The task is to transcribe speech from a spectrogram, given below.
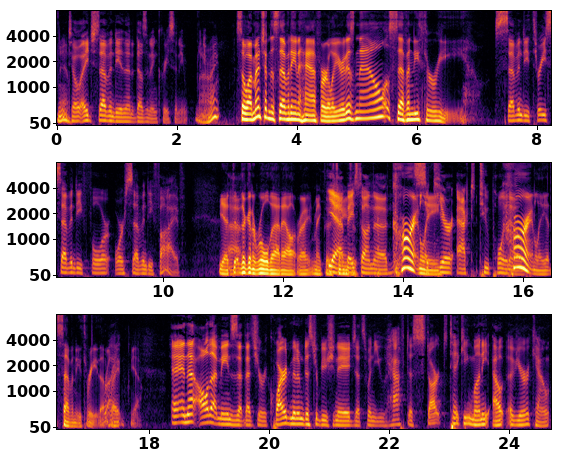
Yeah. until age seventy, and then it doesn't increase any. All anymore. right. So I mentioned the 70 and a half earlier. It is now 73. 73, 74, or 75. Yeah, th- they're going to roll that out, right, and make those Uh, yeah, changes. based on the Currently- Secure Act 2.0. Currently, it's 73, though, right? Right. Yeah. And that all that means is that that's your required minimum distribution age. That's when you have to start taking money out of your account,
